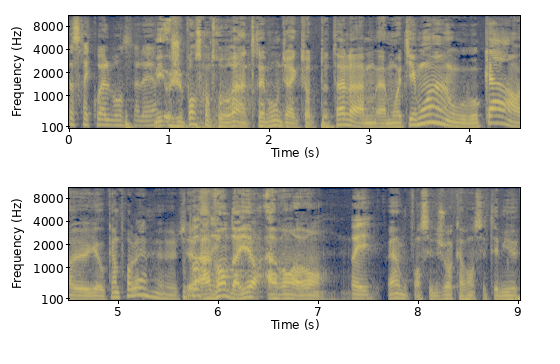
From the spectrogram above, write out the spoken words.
Ça serait quoi le bon salaire? Mais je pense qu'on trouverait un très bon directeur de Total à, à moitié moins ou au quart, il n'y a aucun problème. Vous Avant d'ailleurs, avant, avant. Oui. Hein, vous pensez toujours qu'avant c'était mieux.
